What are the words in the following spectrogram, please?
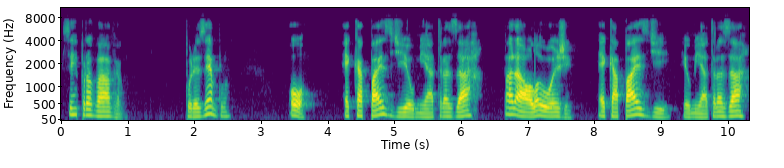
ser provável. Por exemplo, o é capaz de eu me atrasar para a aula hoje. É capaz de eu me atrasar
